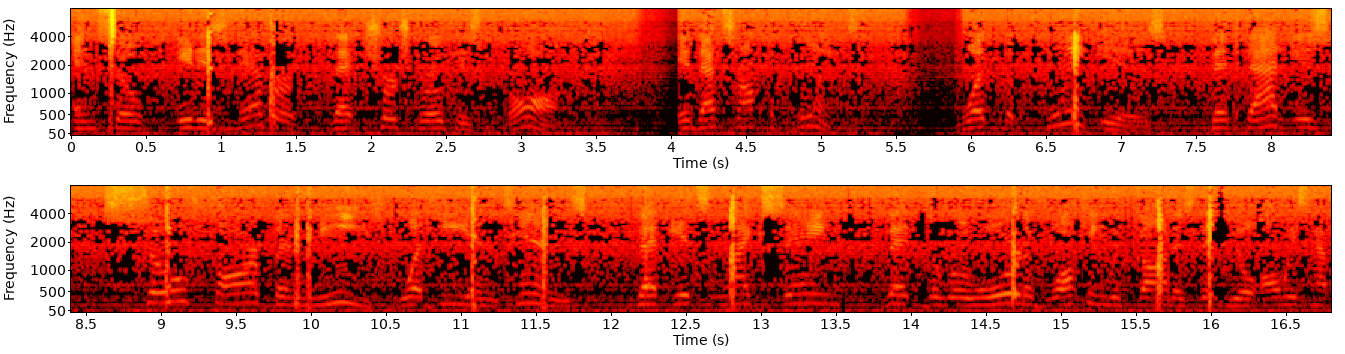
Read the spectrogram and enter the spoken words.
And so it is never that church growth is wrong. It, that's not the point. What the point is, that that is so far beneath what he intends that it's like saying that the reward of walking with God is that you'll always have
